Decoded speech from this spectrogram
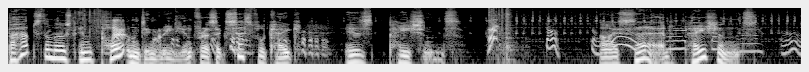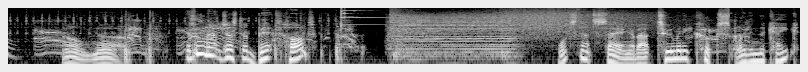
Perhaps the most important ingredient for a successful cake is patience. I said patience. Oh no. Isn't that just a bit hot? What's that saying about too many cooks spoiling the cake?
